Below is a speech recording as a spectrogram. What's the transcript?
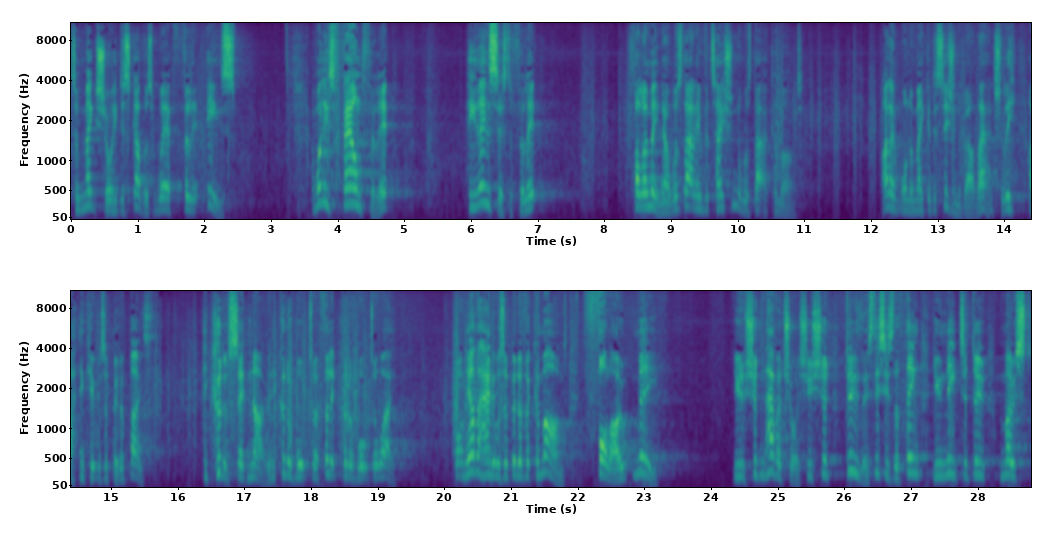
to make sure he discovers where Philip is. And when he's found Philip, he then says to Philip, Follow me. Now, was that an invitation or was that a command? I don't want to make a decision about that, actually. I think it was a bit of both. He could have said no, and he could have walked away. Philip could have walked away. But on the other hand, it was a bit of a command follow me. You shouldn't have a choice. You should do this. This is the thing you need to do most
